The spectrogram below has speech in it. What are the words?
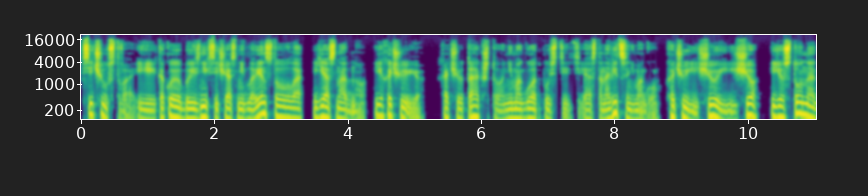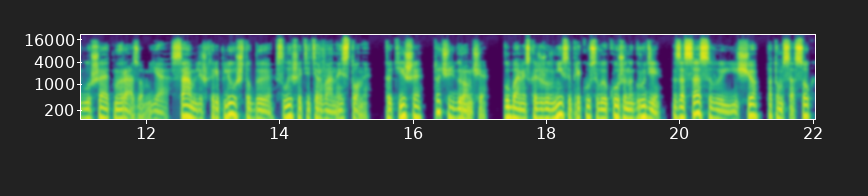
Все чувства, и какое бы из них сейчас ни главенствовало, ясно одно – я хочу ее. Хочу так, что не могу отпустить, и остановиться не могу. Хочу еще и еще. Ее стоны оглушают мой разум. Я сам лишь хриплю, чтобы слышать эти рваные стоны. То тише, то чуть громче. Губами скольжу вниз и прикусываю кожу на груди. Засасываю еще, потом сосок.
